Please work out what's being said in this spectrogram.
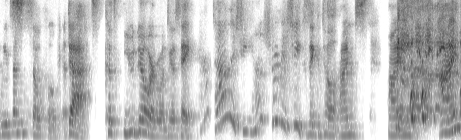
we've been so focused. Stats, because you know everyone's gonna say, "How tall is she? How short is she?" Because they can tell I'm I'm I'm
